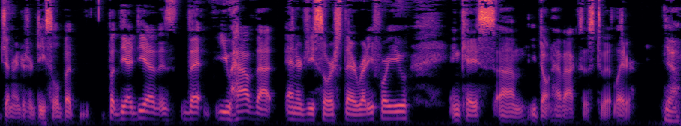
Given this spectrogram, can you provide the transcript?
generators are diesel, but but the idea is that you have that energy source there ready for you in case um, you don't have access to it later. Yeah.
